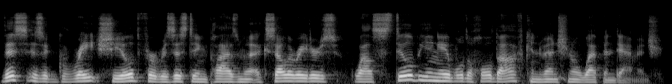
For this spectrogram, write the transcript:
This is a great shield for resisting plasma accelerators while still being able to hold off conventional weapon damage.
